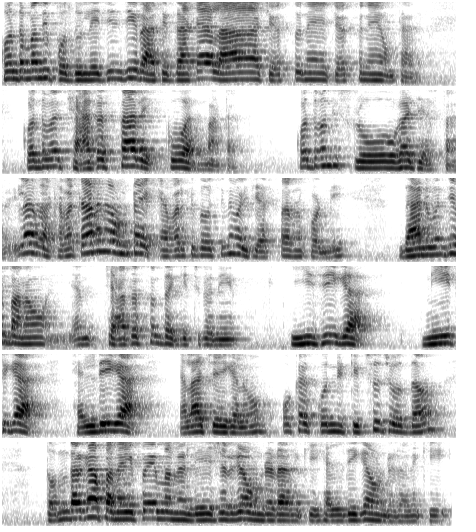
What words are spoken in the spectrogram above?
కొంతమంది పొద్దున్న లేచించి రాత్రి దాకా అలా చేస్తూనే చేస్తూనే ఉంటారు. కొంతమంది చేతస్థాలు ఎక్కువ అన్నమాట. కొంతమంది స్లోగా చేస్తారు. ఇలా రకరకాలుగా ఉంటాయి. ఎవరికి తోచింది వాళ్ళు చేస్తారనుకోండి. దాని గురించి మనం ఎంత చేతస్థం తగ్గించుకొని ఈజీగా నీట్గా హెల్దీగా ఎలా చేయగలము? ఒక కొన్ని టిప్స్ చూద్దాం. తొందరగా పని అయిపోయి మనం లేజర్గా ఉండడానికి హెల్దీగా ఉండడానికి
